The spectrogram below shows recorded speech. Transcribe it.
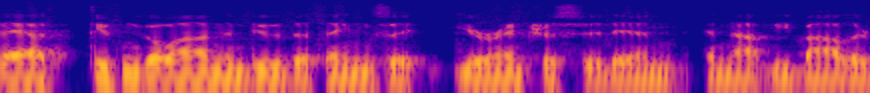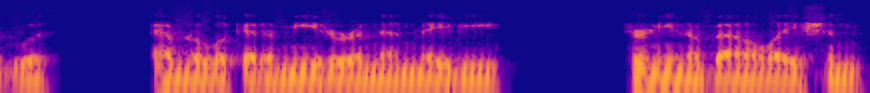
that you can go on and do the things that you're interested in and not be bothered with having to look at a meter and then maybe turning a ventilation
